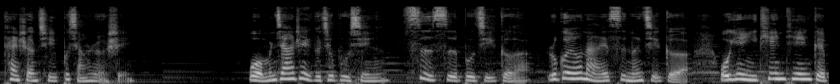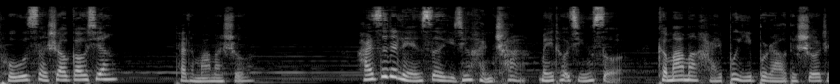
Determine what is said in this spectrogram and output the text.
看上去不想惹谁。我们家这个就不行，次次不及格。如果有哪一次能及格，我愿意天天给菩萨烧高香。他的妈妈说：“孩子的脸色已经很差，眉头紧锁，可妈妈还不依不饶地说着：‘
